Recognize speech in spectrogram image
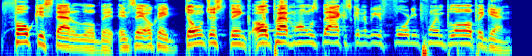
focus that a little bit and say, okay, don't just think, oh, Pat Mahomes back. It's going to be a 40 point blow up again.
